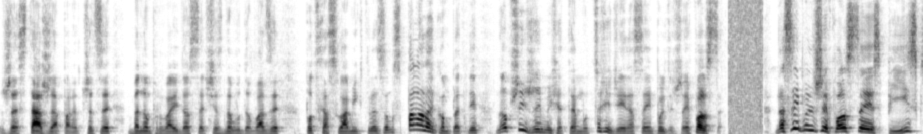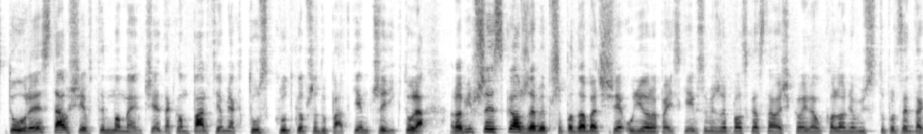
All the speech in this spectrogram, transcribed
że starzy aparatczycy będą próbowali dostać się znowu do władzy pod hasłami, które są spalone kompletnie. No przyjrzyjmy się temu, co się dzieje na scenie politycznej w Polsce. Na scenie politycznej w Polsce jest PiS, który stał się w tym momencie taką partią jak Tusk krótko przed upadkiem, czyli która robi wszystko, żeby przypodobać się Unii Europejskiej. W sumie, że Polska stała się kolejną kolonią już w 100%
